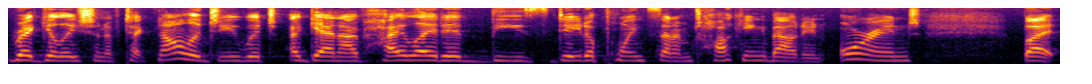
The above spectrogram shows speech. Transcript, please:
regulation of technology, which again, I've highlighted these data points that I'm talking about in orange, but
